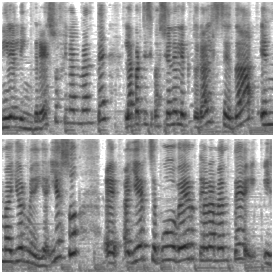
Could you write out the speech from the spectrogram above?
nivel de ingreso finalmente, la participación electoral se da en mayor medida. Y eso eh, ayer se pudo ver claramente, y, y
